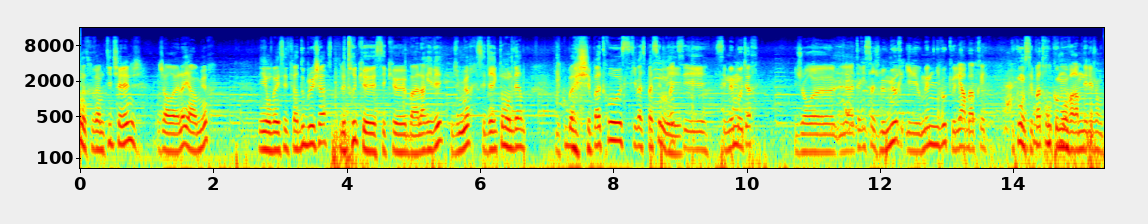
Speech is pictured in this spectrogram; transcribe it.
lui, on a trouvé un petit challenge. Genre là, il y a un mur. et on va essayer de faire double chat. Le truc euh, c'est que bah, à l'arrivée du mur c'est directement de l'herbe. Du coup bah je sais pas trop ce qui va se passer En mais fait, c'est- c'est même hauteur. Genre, euh, l'atterrissage, le mur, il est au même niveau que l'herbe après. Du coup, on sait pas trop comment on va ramener les jambes.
